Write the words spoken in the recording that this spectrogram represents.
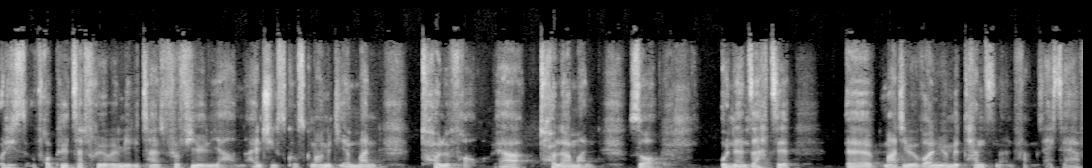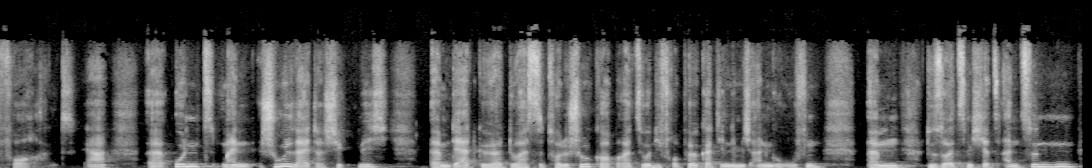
Und ich, Frau Pilz hat früher bei mir getanzt, vor vielen Jahren, Einstiegskurs gemacht mit ihrem Mann. Tolle Frau, ja, toller Mann. So. Und dann sagt sie, äh, Martin, wir wollen wir mit Tanzen anfangen. Das heißt ja hervorragend. Ja? Äh, und mein Schulleiter schickt mich, ähm, der hat gehört, du hast eine tolle Schulkooperation. Die Frau Pölk hat ihn nämlich angerufen. Ähm, du sollst mich jetzt anzünden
